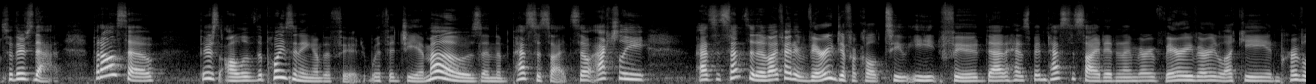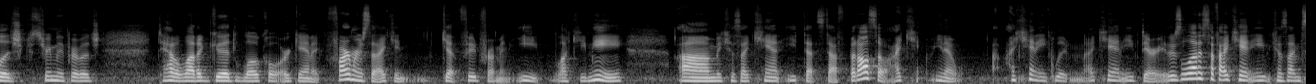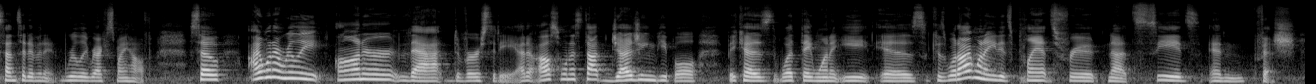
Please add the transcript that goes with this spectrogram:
So there's that. But also, there's all of the poisoning of the food with the GMOs and the pesticides. So actually, as a sensitive, I find it very difficult to eat food that has been pesticided. And I'm very, very, very lucky and privileged, extremely privileged, to have a lot of good local organic farmers that I can get food from and eat. Lucky me, um, because I can't eat that stuff. But also, I can't, you know, I can't eat gluten. I can't eat dairy. There's a lot of stuff I can't eat because I'm sensitive and it really wrecks my health. So I want to really honor that diversity. I also want to stop judging people because what they want to eat is because what I want to eat is plants, fruit, nuts, seeds, and fish.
